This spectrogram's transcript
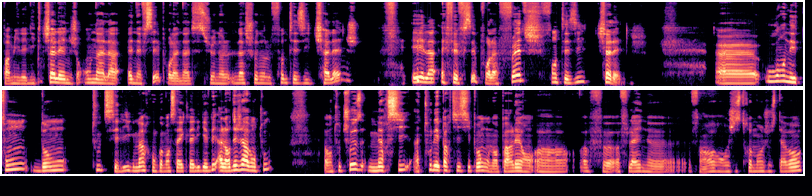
Parmi les ligues Challenge, on a la NFC pour la National, National Fantasy Challenge et la FFC pour la French Fantasy Challenge. Euh, où en est-on dans toutes ces ligues Marc, on commence avec la Ligue FB. Alors déjà avant tout, avant toute chose, merci à tous les participants. On en parlait en, off, euh, offline, euh, enfin hors enregistrement juste avant.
